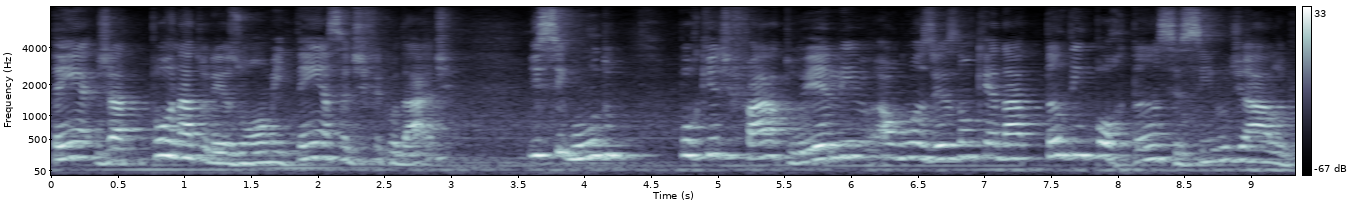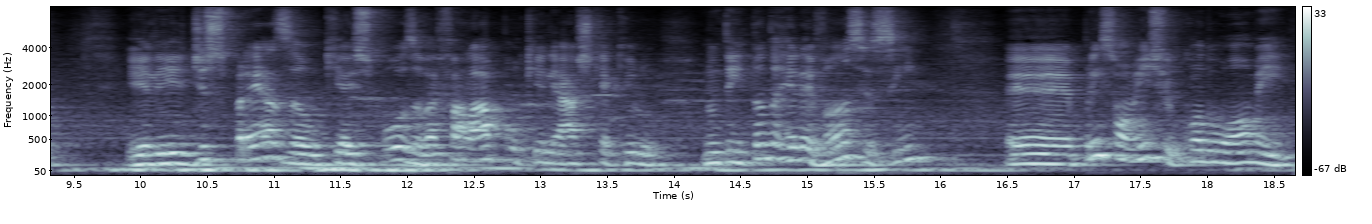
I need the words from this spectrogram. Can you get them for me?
tem, já por natureza o homem tem essa dificuldade, e segundo, porque de fato ele algumas vezes não quer dar tanta importância assim no diálogo. Ele despreza o que a esposa vai falar porque ele acha que aquilo não tem tanta relevância assim, é, principalmente quando o homem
